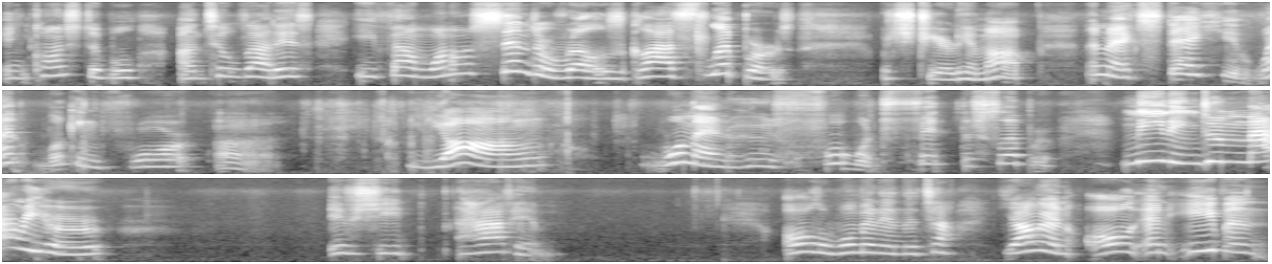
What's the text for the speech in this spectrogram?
inconstable until that is, he found one of Cinderella's glass slippers, which cheered him up. The next day he went looking for a young woman whose foot would fit the slipper, meaning to marry her if she'd have him. All the women in the town, young and old, and even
